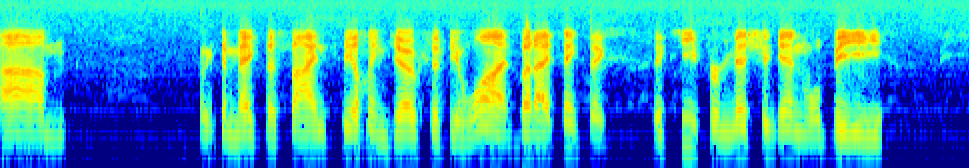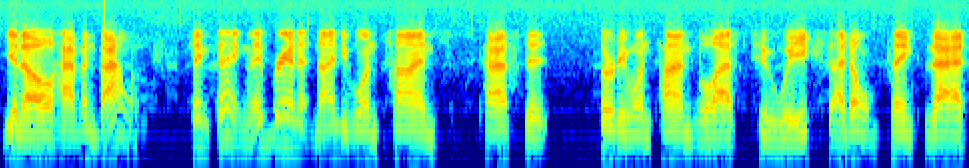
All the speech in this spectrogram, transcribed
Um, we can make the sign stealing jokes if you want, but I think the the key for Michigan will be, you know, having balance. Same thing. They've ran it 91 times, passed it 31 times the last two weeks. I don't think that's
